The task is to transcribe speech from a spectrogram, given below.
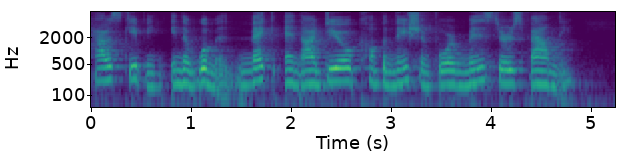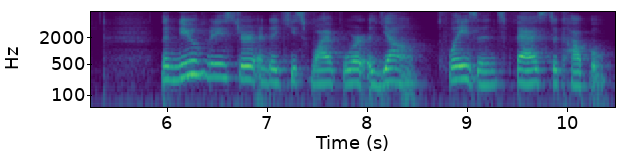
housekeeping in the woman make an ideal combination for a minister's family. The new minister and his wife were a young, pleasant, fast couple,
